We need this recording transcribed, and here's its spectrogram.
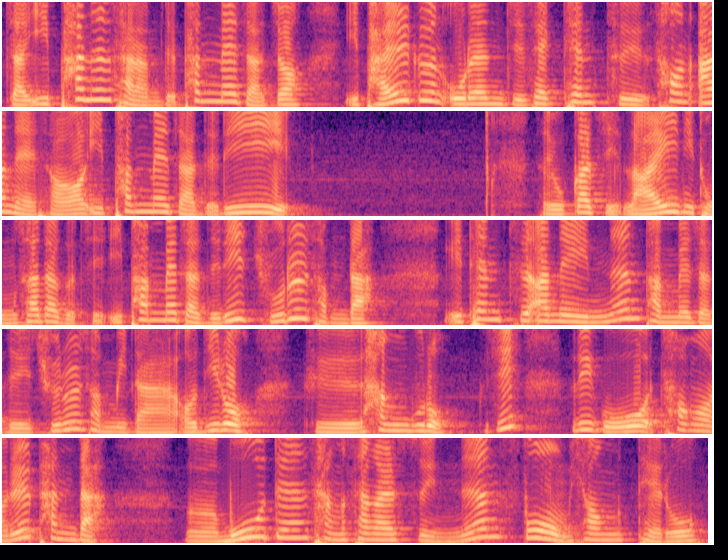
자, 이 파는 사람들, 판매자죠. 이 밝은 오렌지색 텐트 선 안에서 이 판매자들이 자, 요까지 라인이 동사다 그지? 이 판매자들이 줄을 선다. 이 텐트 안에 있는 판매자들이 줄을 섭니다. 어디로? 그 항구로. 그지? 그리고 청어를 판다. 어, 모든 상상할 수 있는 폼 형태로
